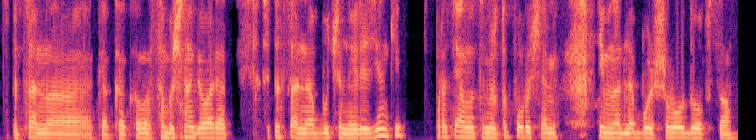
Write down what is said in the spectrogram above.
специально, как, как у нас обычно говорят, специально обученные резинки, протянуты между поручнями, именно для большего удобства.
